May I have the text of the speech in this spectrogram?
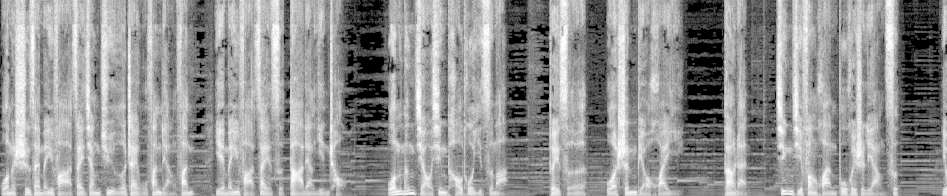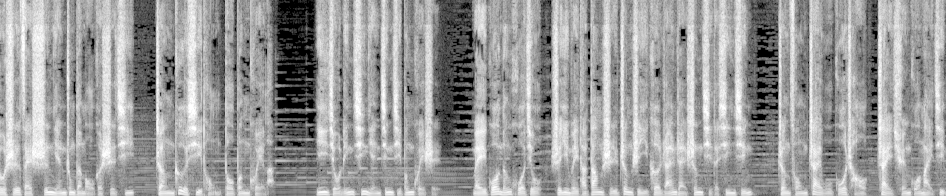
我们实在没法再将巨额债务翻两番，也没法再次大量印钞。我们能侥幸逃脱一次吗？对此，我深表怀疑。当然，经济放缓不会是两次，有时在十年中的某个时期，整个系统都崩溃了。一九零七年经济崩溃时，美国能获救，是因为它当时正是一颗冉冉升起的新星，正从债务国朝债权国迈进，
